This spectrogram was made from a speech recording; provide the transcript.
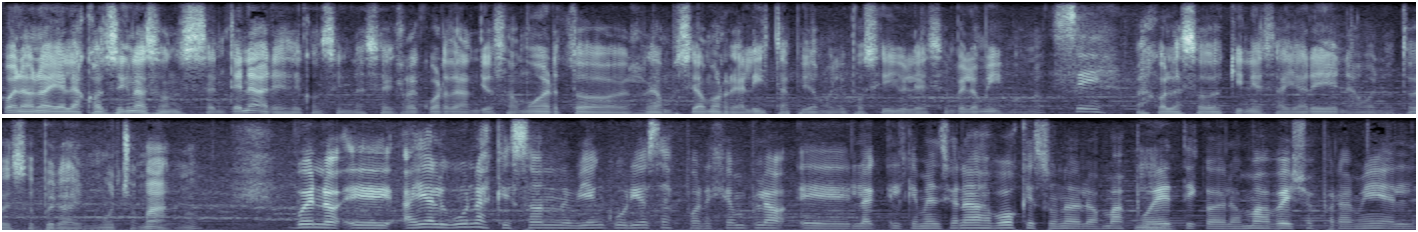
Bueno, no, y las consignas son centenares de consignas. Se recuerdan Dios ha muerto, seamos realistas, pidamos lo imposible, siempre lo mismo, ¿no? Sí. Bajo las adoquines hay arena, bueno, todo eso, pero hay mucho más, ¿no? Bueno, eh, hay algunas que son bien curiosas, por ejemplo, eh, la- el que mencionabas vos, que es uno de los más Mm. poéticos, de los más bellos para mí, el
